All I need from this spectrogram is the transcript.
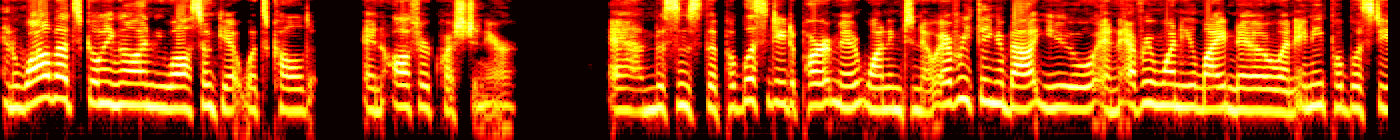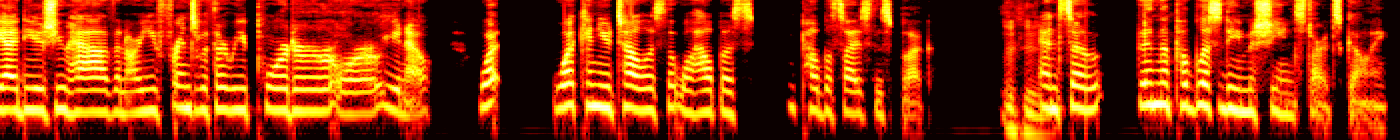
And while that's going on, you also get what's called an author questionnaire. And this is the publicity department wanting to know everything about you and everyone you might know and any publicity ideas you have. And are you friends with a reporter or, you know, what what can you tell us that will help us publicize this book? Mm-hmm. And so then the publicity machine starts going.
